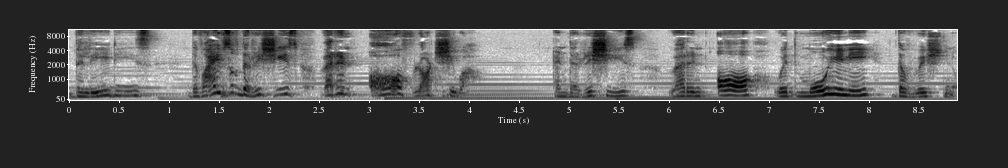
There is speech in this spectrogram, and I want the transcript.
The ladies, the wives of the rishis, were in awe of Lord Shiva, and the rishis were in awe with Mohini, the Vishnu.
